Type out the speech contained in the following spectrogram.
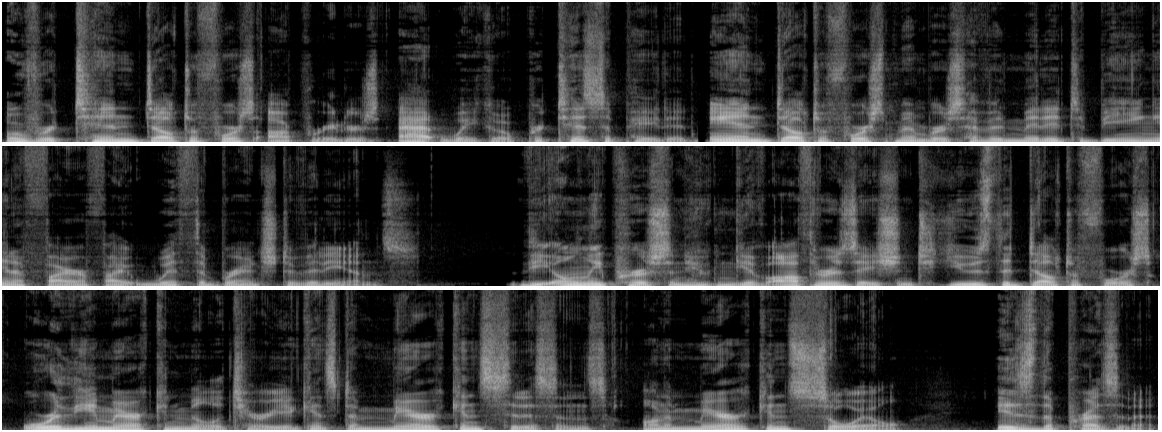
Over 10 Delta Force operators at Waco participated, and Delta Force members have admitted to being in a firefight with the Branch Davidians. The only person who can give authorization to use the Delta Force or the American military against American citizens on American soil is the president,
